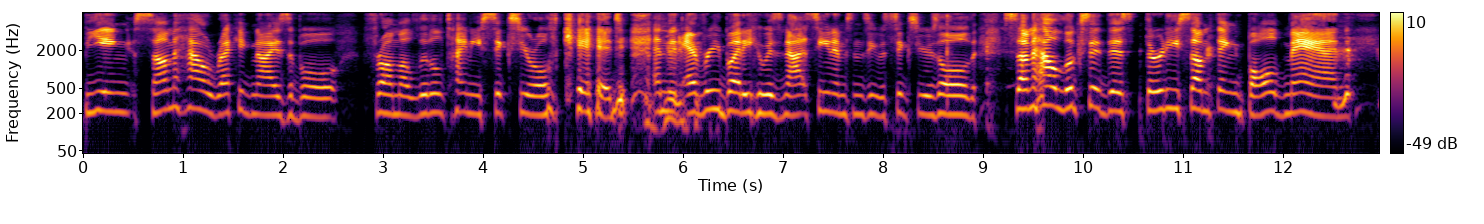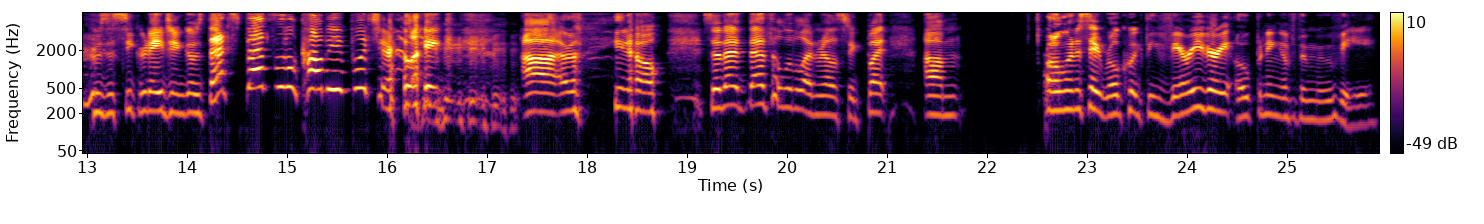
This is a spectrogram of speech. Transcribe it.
being somehow recognizable from a little tiny six year old kid, and that everybody who has not seen him since he was six years old somehow looks at this 30 something bald man who's a secret agent and goes, That's that's little Cubby Butcher. like, uh, or, you know, so that that's a little unrealistic. But, um, I want to say real quick the very, very opening of the movie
